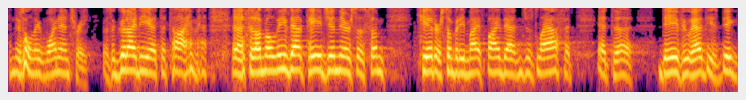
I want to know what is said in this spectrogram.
And there's only one entry. It was a good idea at the time. And I said, I'm going to leave that page in there so some kid or somebody might find that and just laugh at, at uh, Dave, who had these big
